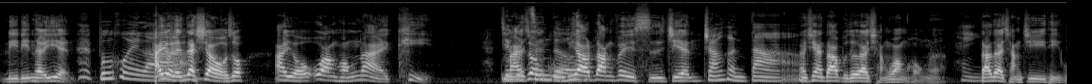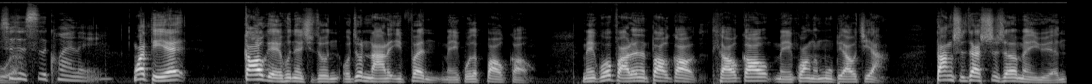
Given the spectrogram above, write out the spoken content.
李林和燕，不会啦，还有人在笑我说：“哎呦，万红那 key 买这种股票浪费时间。”涨很大。那，现在大家不都在抢万红了？嘿，大家都在抢记忆体股了。四十四块嘞，我跌高给分的时阵，我就拿了一份美国的报告，美国法人的报告调高美光的目标价，当时在四十二美元，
